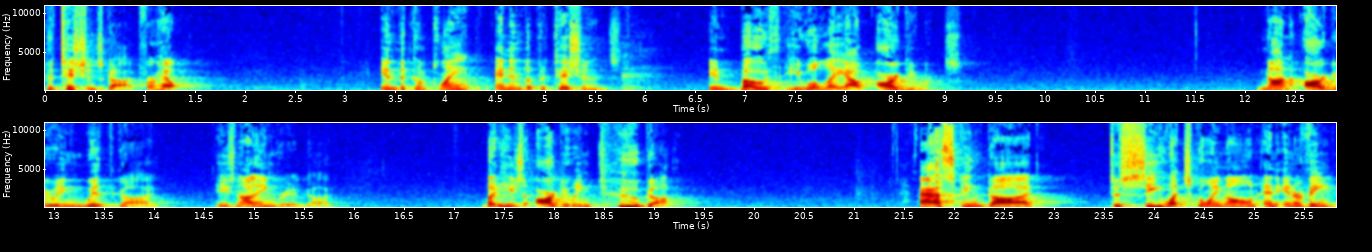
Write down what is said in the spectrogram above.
petitions God for help. In the complaint and in the petitions, in both, he will lay out arguments. Not arguing with God, He's not angry at God, but he's arguing to God, asking God to see what's going on and intervene.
